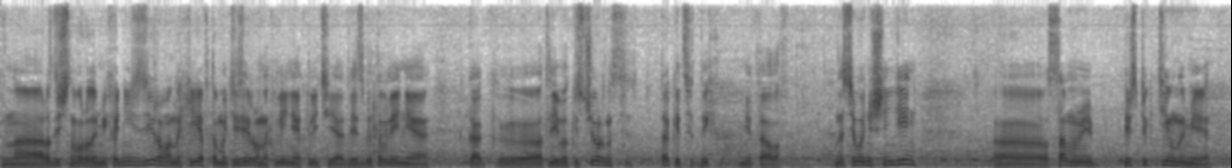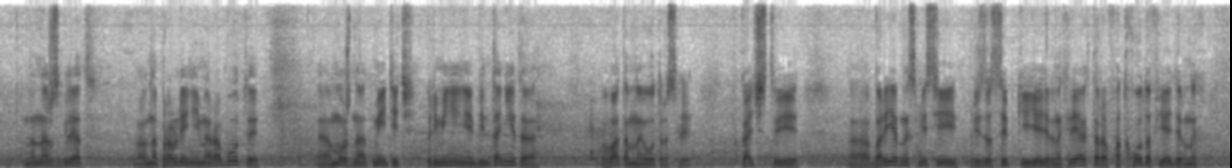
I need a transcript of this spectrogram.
на различного рода механизированных и автоматизированных линиях литья для изготовления как э, отливок из черных, так и цветных металлов. На сегодняшний день э, самыми перспективными, на наш взгляд, направлениями работы можно отметить применение бентонита в атомной отрасли в качестве барьерных смесей при засыпке ядерных реакторов, отходов ядерных – Э,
